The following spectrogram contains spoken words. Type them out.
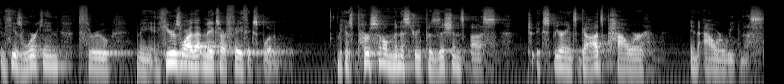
and He is working through me. And here's why that makes our faith explode because personal ministry positions us to experience God's power in our weakness.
